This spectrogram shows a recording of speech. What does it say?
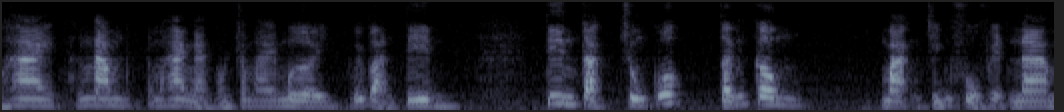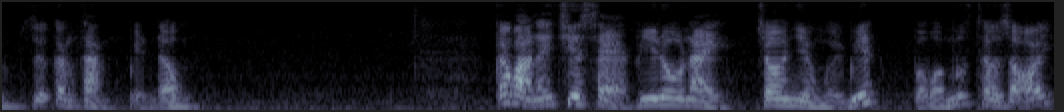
2 tháng 5 năm 2020 với bản tin Tin tặc Trung Quốc tấn công mạng chính phủ Việt Nam giữa căng thẳng Biển Đông. Các bạn hãy chia sẻ video này cho nhiều người biết và bấm nút theo dõi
